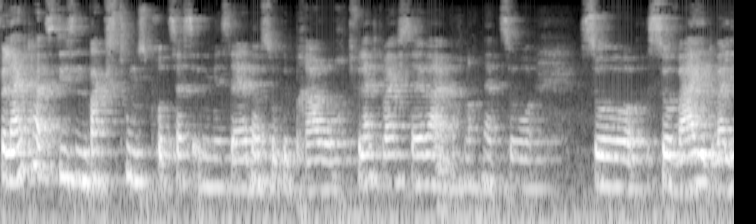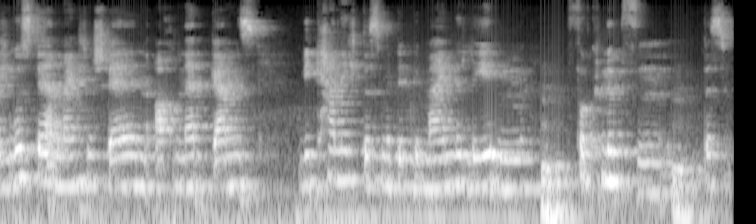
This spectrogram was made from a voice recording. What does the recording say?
vielleicht hat es diesen Wachstumsprozess in mir selber so gebraucht. Vielleicht war ich selber einfach noch nicht so, so, so weit, weil ich wusste an manchen Stellen auch nicht ganz, wie kann ich das mit dem Gemeindeleben mhm. verknüpfen. Mhm. Das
